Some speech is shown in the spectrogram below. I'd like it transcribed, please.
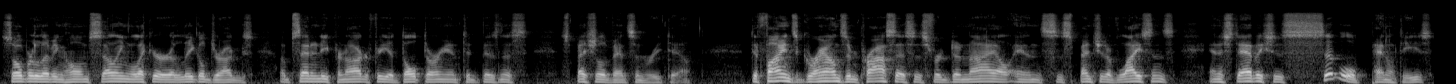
sober living homes, selling liquor or illegal drugs, obscenity, pornography, adult oriented business, special events, and retail. Defines grounds and processes for denial and suspension of license and establishes civil penalties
